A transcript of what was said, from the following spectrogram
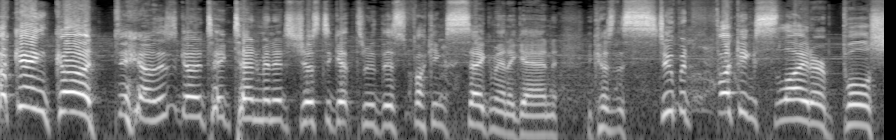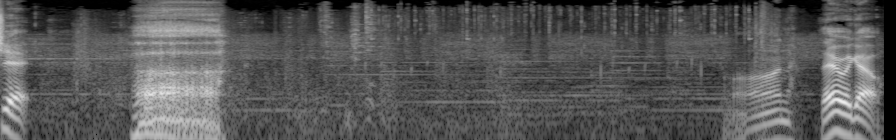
fucking good! damn, this is gonna take 10 minutes just to get through this fucking segment again because of this stupid fucking slider bullshit. Ugh. Come on. There we go.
